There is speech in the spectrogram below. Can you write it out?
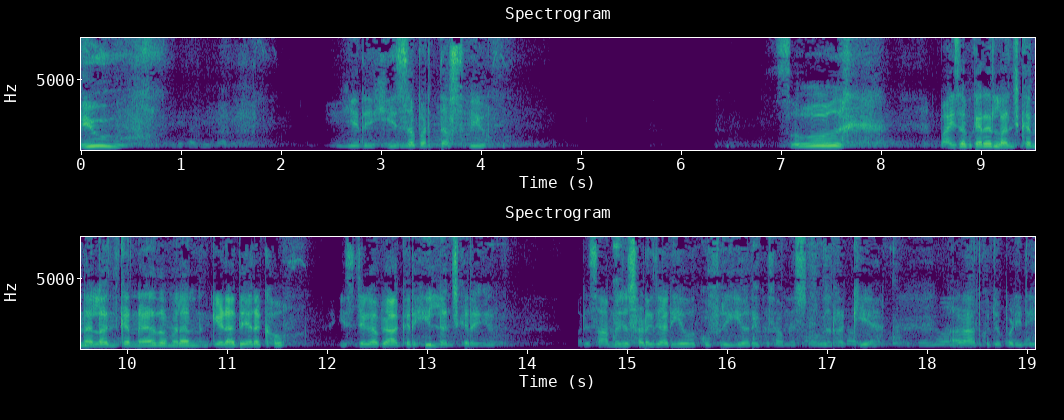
व्यू ये देखिए ज़बरदस्त व्यू सो भाई साहब कह रहे लंच करना है, लंच करना है। तो मेरा गेड़ा दे रखो। इस जगह पे आकर ही लंच करेंगे और सामने जो सड़क जा रही है, वो कुफरी की और एक सामने स्नो गिर रखी है। और रात को जो पड़ी थी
